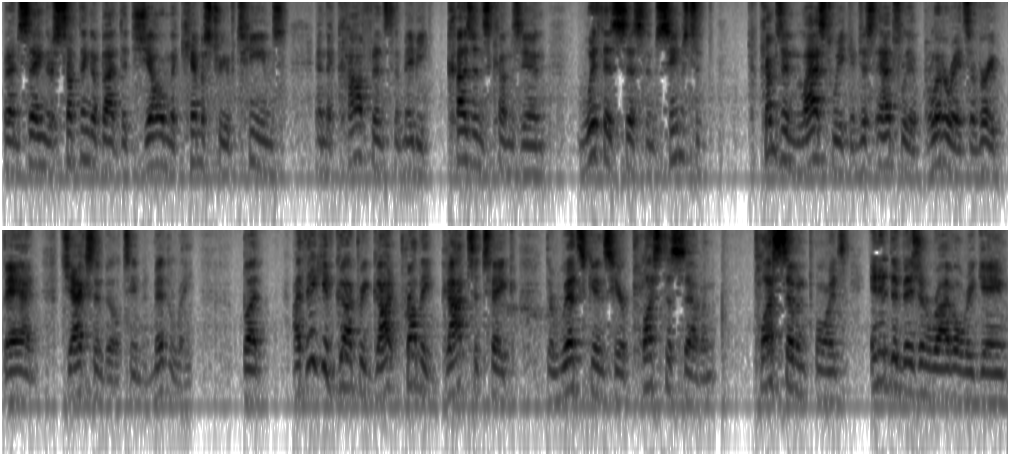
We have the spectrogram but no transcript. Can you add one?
But I'm saying there's something about the gel and the chemistry of teams and the confidence that maybe Cousins comes in with his system seems to comes in last week and just absolutely obliterates a very bad Jacksonville team, admittedly. But I think you've got, got probably got to take the Redskins here plus the seven, plus seven points in a division rivalry game.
